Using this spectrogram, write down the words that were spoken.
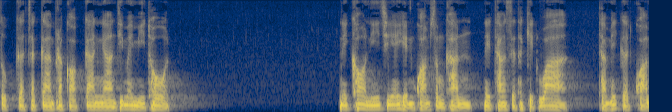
สุขเกิดจากการประกอบการงานที่ไม่มีโทษ ในข้อนี้ชี้ให้เห็นความสำคัญในทางเศรษฐกิจว่าทำให้เกิดความ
